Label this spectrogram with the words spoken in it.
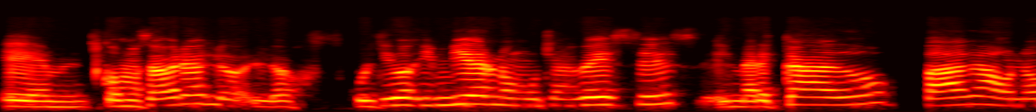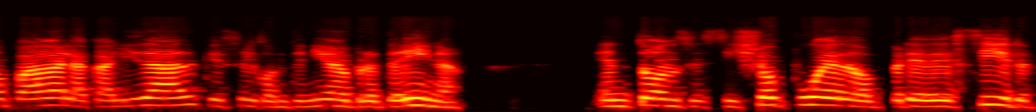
Em, como sabrás, los cultivos de invierno muchas veces el mercado paga o no paga la calidad, que es el contenido de proteína. Entonces, si yo puedo predecir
